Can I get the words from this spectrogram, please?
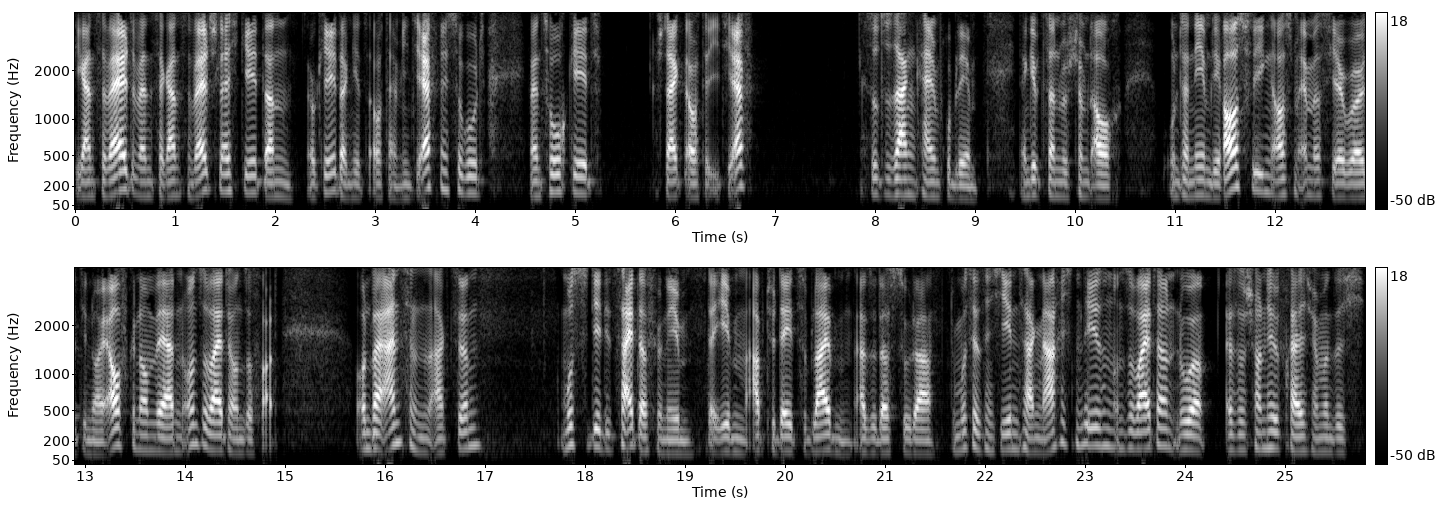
die ganze Welt. Wenn es der ganzen Welt schlecht geht, dann okay, dann geht es auch deinem ETF nicht so gut. Wenn es hochgeht, steigt auch der ETF. Sozusagen kein Problem. Dann gibt es dann bestimmt auch Unternehmen, die rausfliegen aus dem MSCI World, die neu aufgenommen werden und so weiter und so fort. Und bei einzelnen Aktien musst du dir die Zeit dafür nehmen, da eben up to date zu bleiben. Also, dass du da, du musst jetzt nicht jeden Tag Nachrichten lesen und so weiter, nur es ist schon hilfreich, wenn man sich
